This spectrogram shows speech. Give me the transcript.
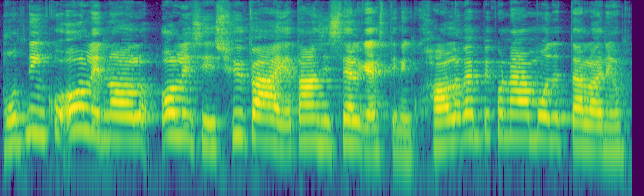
mut niinku all in all oli siis hyvää ja tää on siis selkeästi niinku halvempi kuin nämä muut. että Täällä oli niinku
